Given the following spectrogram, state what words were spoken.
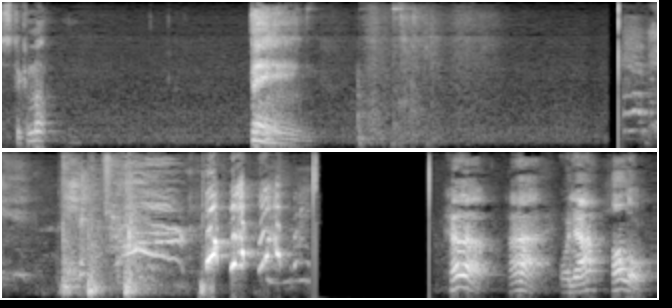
Stick 'em up. Bang! Hello, hi, hola, hello,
